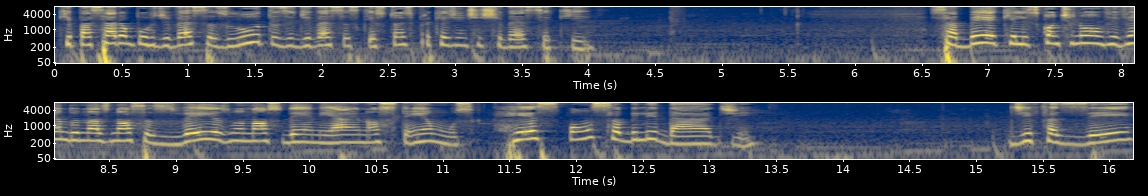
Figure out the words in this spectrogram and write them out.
que passaram por diversas lutas e diversas questões para que a gente estivesse aqui. Saber que eles continuam vivendo nas nossas veias, no nosso DNA, e nós temos responsabilidade de fazer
